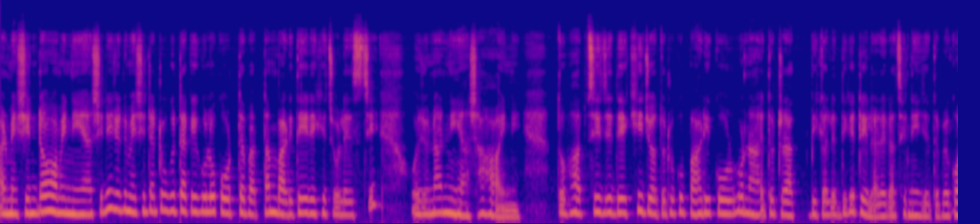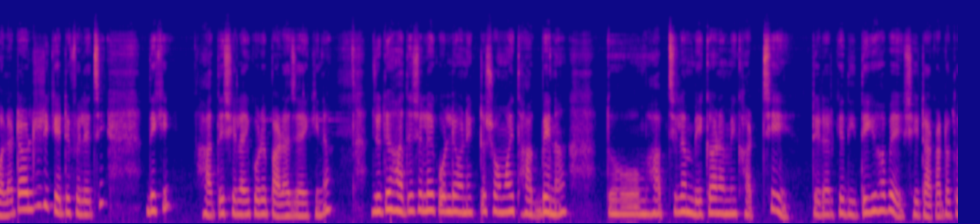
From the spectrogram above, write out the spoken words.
আর মেশিনটাও আমি নিয়ে আসিনি, যদি মেশিনটা টুকিটাকি এগুলো করতে পারতাম, বাড়িতেই রেখে চলে এসেছি, ওই জন্য আর নিয়ে আসা হয়নি। তো ভাবছি যে দেখি যতটুকু পারি করব, না হয়তো রাত বিকালের দিকে টেলারের কাছে নিয়ে যেতে হবে গলাটা অলরেডি কেটে ফেলেছি, দেখি হাতে সেলাই করে পারা যায় কি না যদি হাতে সেলাই করলে অনেকটা সময় থাকবে না তো ভাবছিলাম বেকার আমি খাটছি, টেলারকে দিতেই হবে, সেই টাকাটা তো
